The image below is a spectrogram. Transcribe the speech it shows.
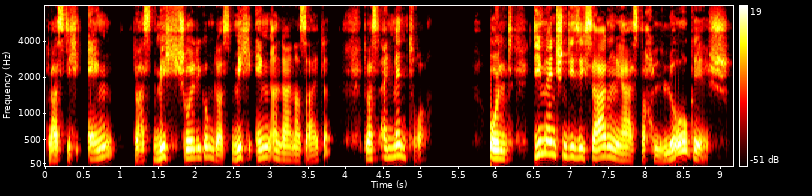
Du hast dich eng, du hast mich, Entschuldigung, du hast mich eng an deiner Seite. Du hast einen Mentor. Und die Menschen, die sich sagen, ja, ist doch logisch,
